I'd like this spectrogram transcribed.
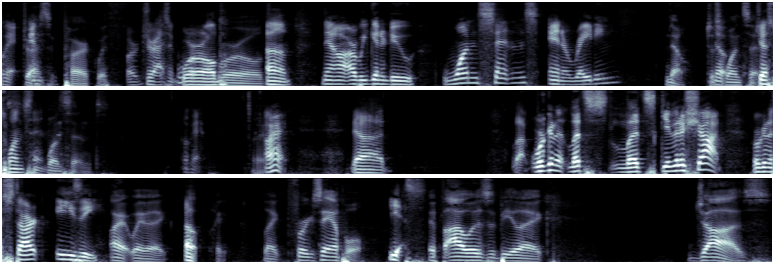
Okay. and- Jurassic Park with or Jurassic World. World. Um. Now, are we gonna do one sentence and a rating? no, just no, one sentence. just one sentence. One sentence. Okay. All right. Uh, we're gonna let's let's give it a shot. We're gonna start easy. All right, wait, wait. Oh. like, like for example, Yes. if I was to be like Jaws,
